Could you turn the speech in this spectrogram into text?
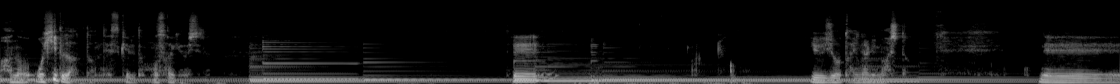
あの、お昼だったんですけれども、作業してた。で、いう状態になりました。で、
